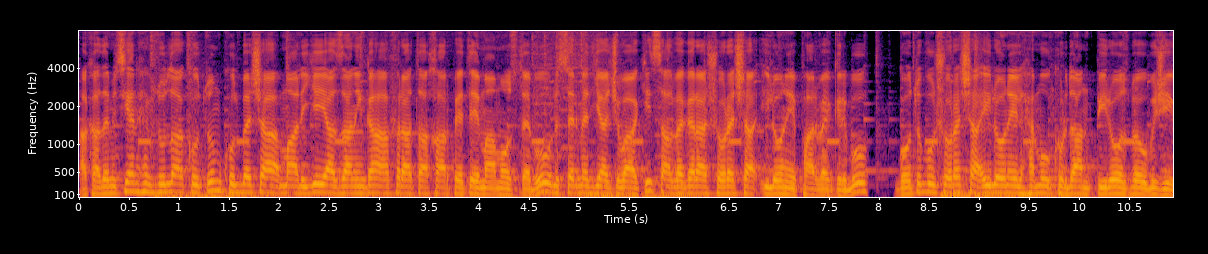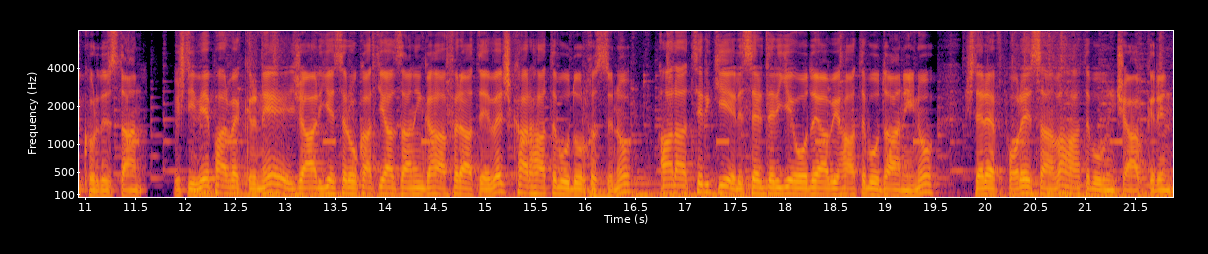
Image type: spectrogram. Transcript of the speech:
Akademisyen Hevzullah Kutum kulbeşa maliye ya zanîngeha Firata Xarpêtê mamoste bû li ser medya civakî salvegera şoreşa İlonê parvekir bû gotibû şoreşa İlonê li hemû Kurdan pîroz be û bijî Kurdistan. Piştî vê parvekirinê ji aliyê kar hatibû dûrxistin û ala Tirkiye li ser deriyê odeya wî hatibû danîn û ji teref polêsan ve hatibû binçavkirin.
